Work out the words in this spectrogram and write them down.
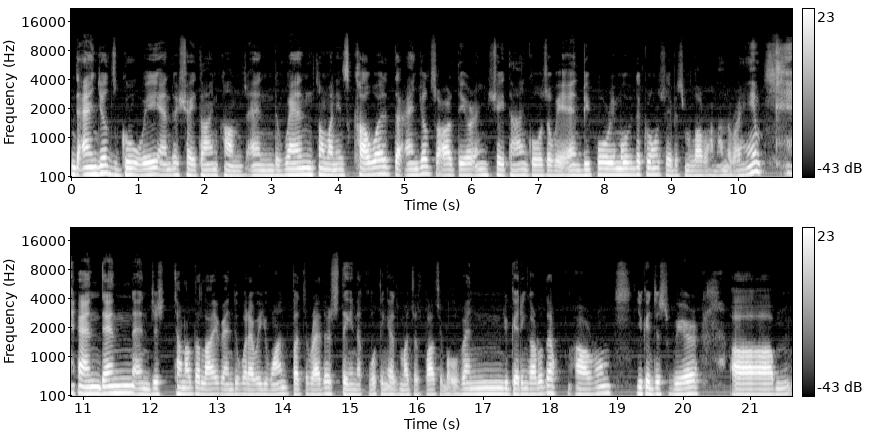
the angels go away and the shaitan comes. And when someone is covered the angels are there and shaitan goes away. And before removing the clothes say bismillah rahman rahim and then and just turn off the light and do whatever you want but rather stay in the clothing as much as possible. When you're getting out of the uh, room you can just wear um,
